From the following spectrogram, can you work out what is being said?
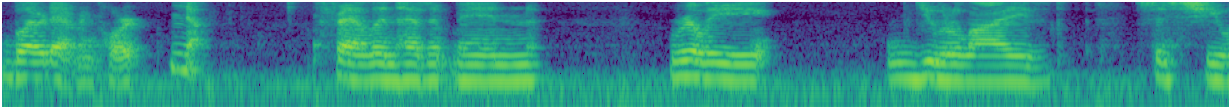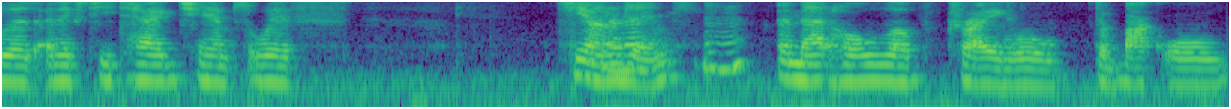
Blair Davenport. No. Fallon hasn't been really utilized since she was NXT Tag Champs with Kiana? James, hmm and that whole love triangle debacle,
